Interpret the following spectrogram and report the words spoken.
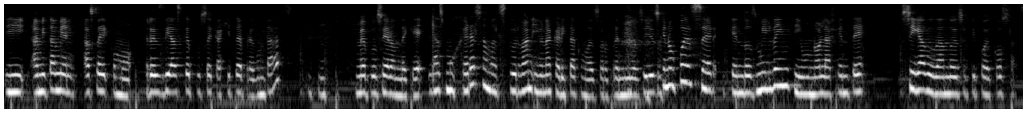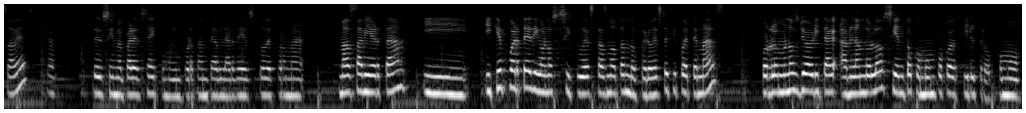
Y a mí también, hace como tres días que puse cajita de preguntas, me pusieron de que las mujeres se masturban y una carita como de sorprendidos. Y yo es que no puede ser que en 2021 la gente siga dudando de ese tipo de cosas, ¿sabes? Entonces sí me parece como importante hablar de esto de forma más abierta y, y qué fuerte, digo, no sé si tú estás notando, pero este tipo de temas, por lo menos yo ahorita hablándolo, siento como un poco de filtro, como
